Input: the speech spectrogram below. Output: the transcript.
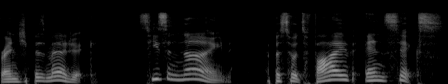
Friendship is Magic, Season 9, Episodes 5 and 6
